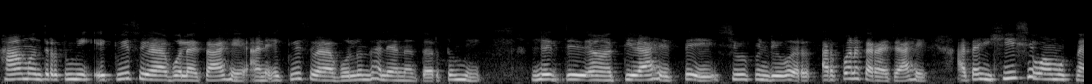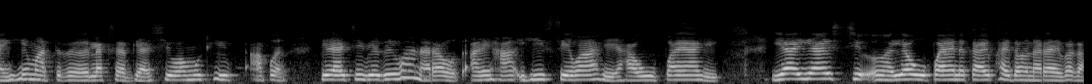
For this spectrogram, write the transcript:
हा मंत्र तुम्ही एकवीस वेळा बोलायचा आहे आणि एकवीस वेळा बोलून झाल्यानंतर तुम्ही हे जे तिळ तीळ आहेत ते शिवपिंडीवर अर्पण करायचे आहे. आता ही शिवामूठ नाही हे मात्र लक्षात घ्या. शिवामूठ ही आपण तिळाची वेगळी वाहणार आहोत आणि हा ही सेवा आहे हा उपाय आहे. या या शि या उपायानं काय फायदा होणार आहे बघा.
